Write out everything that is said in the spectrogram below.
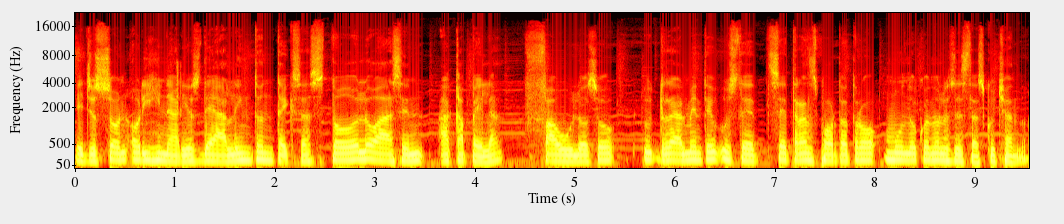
Ellos son originarios de Arlington, Texas. Todo lo hacen a capela. Fabuloso. Realmente usted se transporta a otro mundo cuando los está escuchando.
